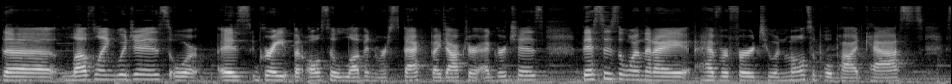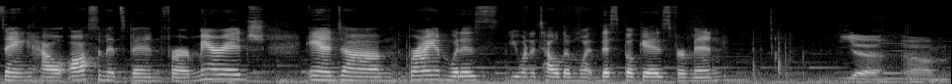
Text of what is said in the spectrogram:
the love languages or is great, but also love and respect by Dr. Eggerichs. This is the one that I have referred to in multiple podcasts, saying how awesome it's been for our marriage. And um, Brian, what is you want to tell them what this book is for men? Yeah. Um,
